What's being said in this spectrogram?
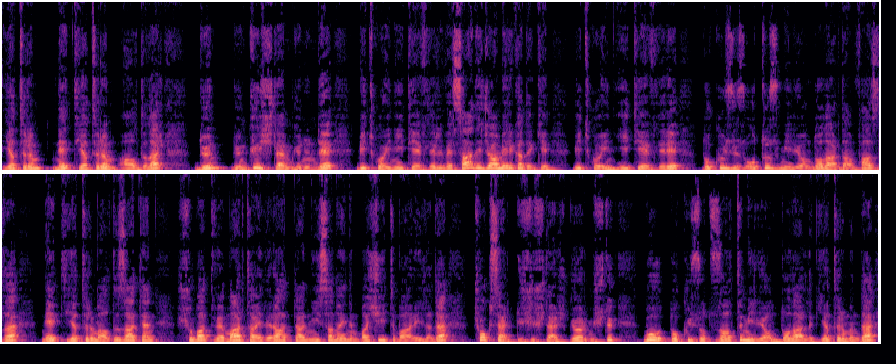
yatırım, net yatırım aldılar. Dün, dünkü işlem gününde Bitcoin ETF'leri ve sadece Amerika'daki Bitcoin ETF'leri 930 milyon dolardan fazla net yatırım aldı. Zaten Şubat ve Mart ayları hatta Nisan ayının başı itibarıyla da çok sert düşüşler görmüştük. Bu 936 milyon dolarlık yatırımında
